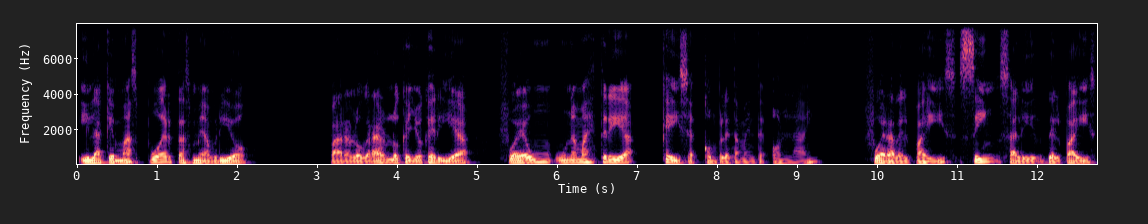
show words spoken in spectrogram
y la que más puertas me abrió para lograr lo que yo quería fue un- una maestría que hice completamente online, fuera del país, sin salir del país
